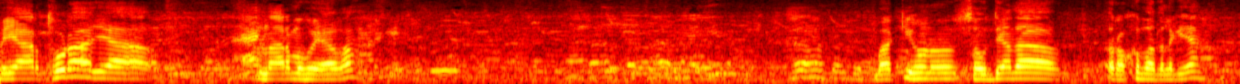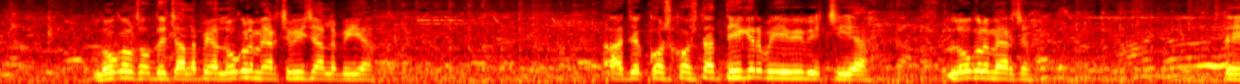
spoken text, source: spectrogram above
ਬਾਜ਼ਾਰ ਥੋੜਾ ਜਿਹਾ ਨਰਮ ਹੋਇਆ ਵਾ। ਬਾਕੀ ਹੁਣ ਸੌਦਿਆਂ ਦਾ ਰੁੱਖ ਬਦਲ ਗਿਆ। ਲੋਕਲ ਸੌਦੇ ਚੱਲ ਪਿਆ, ਲੋਕਲ ਮਿਰਚ ਵੀ ਚੱਲ ਪਈ ਆ। ਅੱਜ ਕੁਛ ਕੁਛ ਤਾਂ 30 ਕੁ ਰੁਪਏ ਵੀ ਵੇਚੀ ਆ ਲੋਕਲ ਮਿਰਚ। ਤੇ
